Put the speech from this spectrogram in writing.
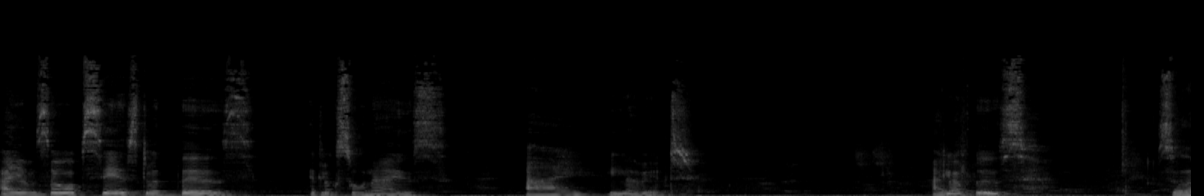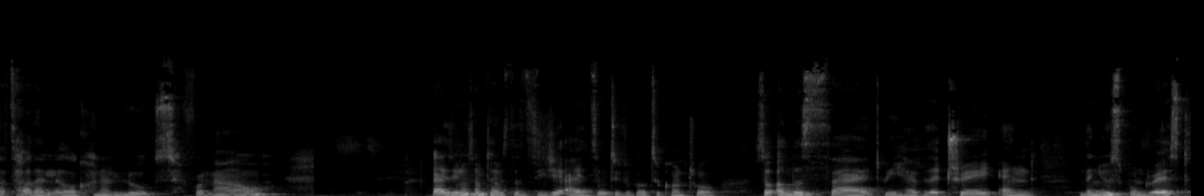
I am so obsessed with this. It looks so nice. I love it. I love this. So that's how that little corner looks for now. Guys, you know sometimes the DJI is so difficult to control. So on this side, we have the tray and the new spoon rest.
